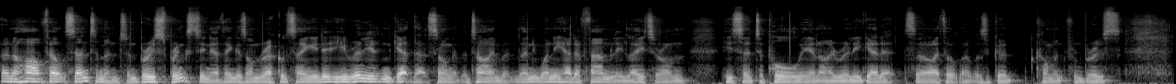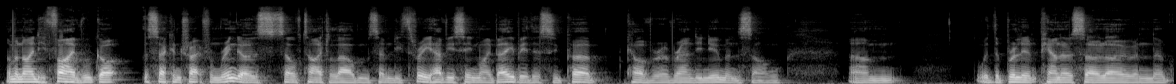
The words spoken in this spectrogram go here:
and a heartfelt sentiment. And Bruce Springsteen, I think, is on record saying he did, he really didn't get that song at the time, but then when he had a family later on, he said to Paul, "Ian, I really get it." So I thought that was a good comment from Bruce. Number ninety-five, we've got the second track from Ringo's self-titled album '73. Have you seen my baby? This superb cover of Randy Newman's song. Um, with the brilliant piano solo and the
